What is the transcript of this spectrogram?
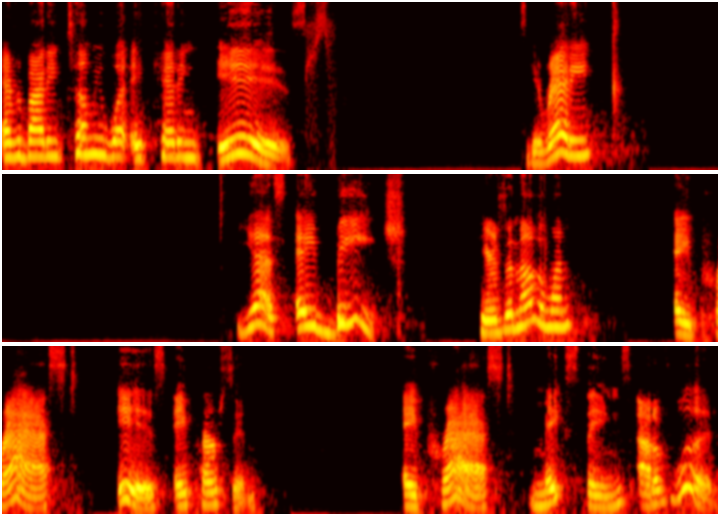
Everybody, tell me what a ketting is. Get ready. Yes, a beach. Here's another one. A prast is a person. A prast makes things out of wood.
